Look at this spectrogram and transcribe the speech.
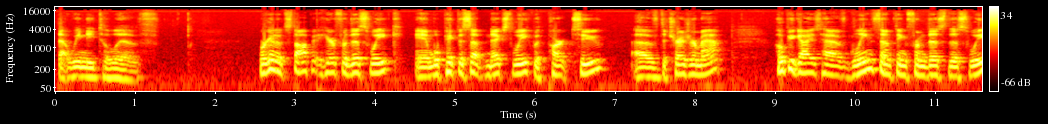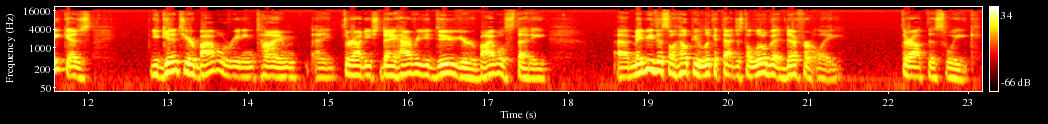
that we need to live. We're going to stop it here for this week, and we'll pick this up next week with part two of the treasure map. Hope you guys have gleaned something from this this week as you get into your Bible reading time uh, throughout each day, however you do your Bible study. Uh, maybe this will help you look at that just a little bit differently throughout this week,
